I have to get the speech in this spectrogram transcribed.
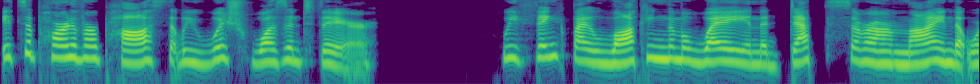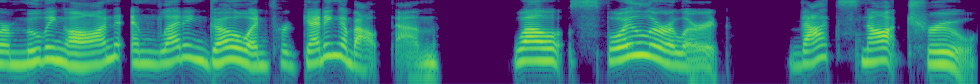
It's a part of our past that we wish wasn't there. We think by locking them away in the depths of our mind that we're moving on and letting go and forgetting about them. Well, spoiler alert, that's not true.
